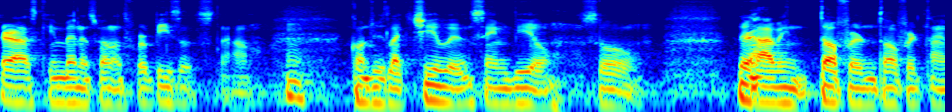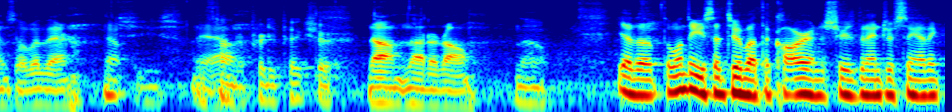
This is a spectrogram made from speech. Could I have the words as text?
they're asking Venezuelans for visas now. Hmm. Countries like Chile, same deal. So they're having tougher and tougher times over there. Yep. Jeez, that's Yeah. not a pretty picture. No, not at all. No. Yeah, the, the one thing you said too about the car industry has been interesting. I think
